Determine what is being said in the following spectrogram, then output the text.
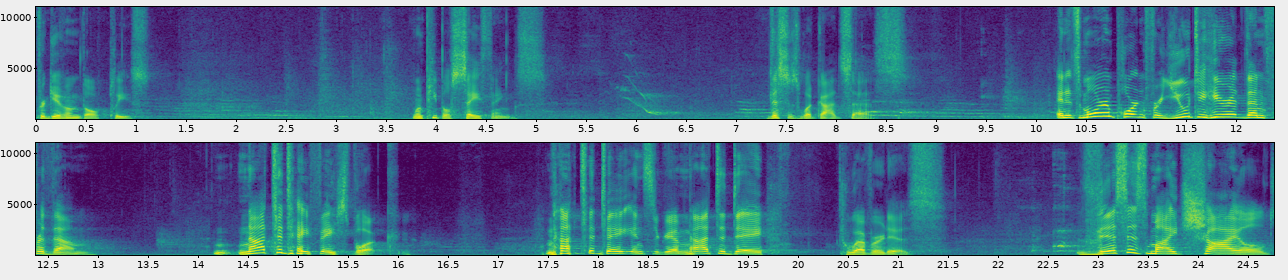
forgive them though, please. When people say things, this is what God says. And it's more important for you to hear it than for them. Not today, Facebook. not today, Instagram, not today, whoever it is. This is my child,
